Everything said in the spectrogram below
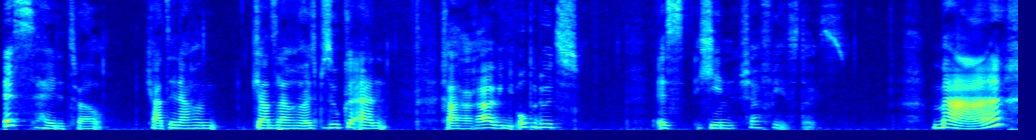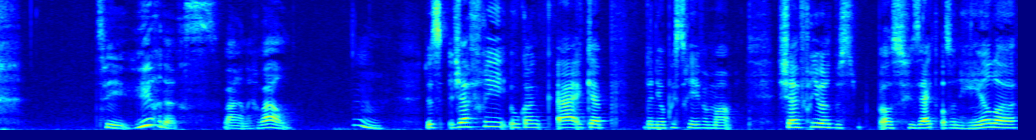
Is hij dit wel? Gaat hij naar een, gaan ze naar een huis bezoeken en... Ga, ga, ga, wie niet open doet, is geen is thuis. Maar... Twee huurders waren er wel. Hmm. Dus Jeffrey, hoe kan ik... ah, ik heb dat niet opgeschreven, maar... Jeffrey werd was gezegd als een hele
